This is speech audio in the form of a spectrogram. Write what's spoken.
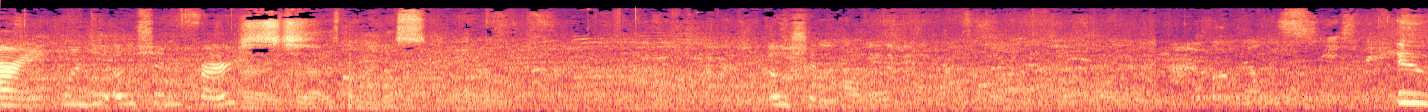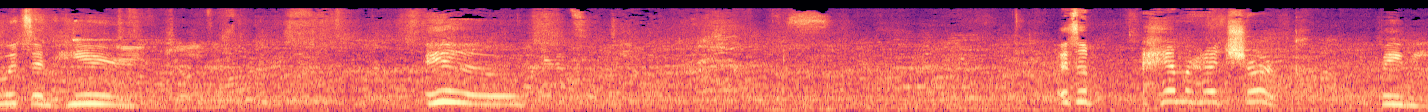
Alright, wanna do ocean Alright, first? so that is behind us. Ocean Hollow. Ew, what's in here? Ew. It's a hammerhead shark, baby.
